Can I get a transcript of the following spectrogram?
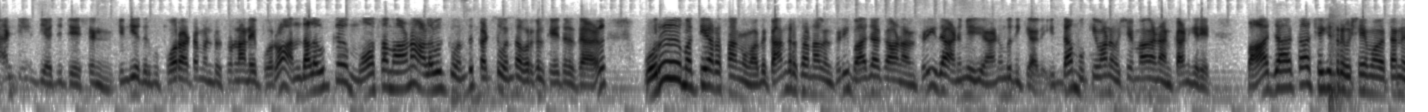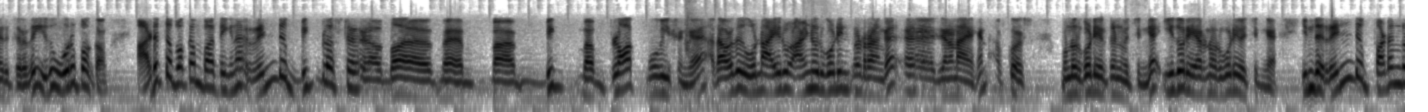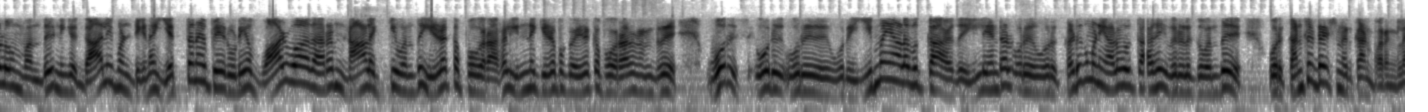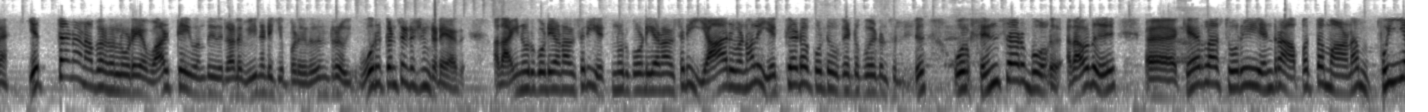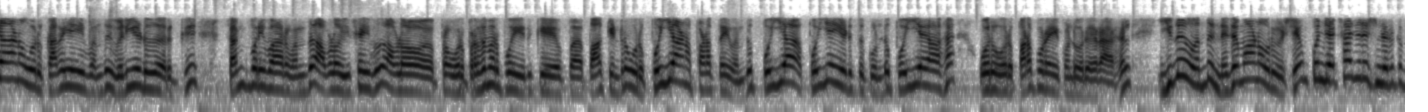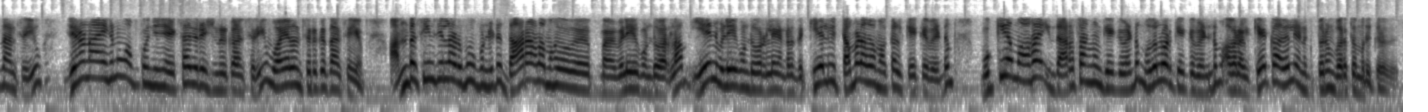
ஆன்டி இந்திய அஜிடேஷன் இந்திய எதிர்ப்பு போராட்டம் என்று சொன்னாலே போறோம். அந்த அளவுக்கு மோசமான அளவுக்கு வந்து கட்டு வந்து அவர்கள் செய்திருந்தார்கள். ஒரு மத்திய அரசாங்கம் அது காங்கிரஸ் ஆனாலும் சரி பாஜக ஆனாலும் சரி இதை அனுமதி அனுமதிக்காது. இதுதான் முக்கியமான விஷயமாக நான் காண்கிறேன். பாஜக செய்கின்ற விஷயமாகத்தான் இருக்கிறது. இது ஒரு பக்கம். அடுத்த பக்கம் பாத்தீங்கன்னா ரெண்டு பிக் பிளஸ்டர் பிக் பிளாக் மூவிஸுங்க அதாவது ஒன்னு ஐநூறு ஐநூறு கோடின்னு சொல்றாங்க ஜனநாயகன் அப்கோர்ஸ் முந்நூறு கோடி இருக்குன்னு வச்சுங்க இது ஒரு இரநூறு கோடி வச்சுங்க இந்த ரெண்டு படங்களும் வந்து நீங்க காலி பண்ணிட்டீங்கன்னா எத்தனை பேருடைய வாழ்வாதாரம் நாளைக்கு வந்து இழக்க போகிறார்கள் இன்னைக்கு இழக்க இழக்க போகிறார்கள் என்று ஒரு ஒரு ஒரு ஒரு இமய அளவுக்காக இல்லை என்றால் ஒரு ஒரு கடுகுமணி அளவுக்காக இவர்களுக்கு வந்து ஒரு கன்சிடரேஷன் இருக்கான்னு பாருங்களேன். எத்தனை நபர்களுடைய வாழ்க்கை வந்து இதனால வீணடிக்கப்படுகிறது என்று ஒரு கன்சிடரேஷன் கிடையாது. அது ஐநூறு கோடி ஆனாலும் சரி எட்நூறு கோடி ஆனாலும் சரி யார் வேணாலும் எக்கேடா கொட்டு கேட்டு போயிடும் சொல்லிட்டு ஒரு சென்சார் போர்டு அதாவது கேரளா ஸ்டோரி என்ற அபத்தமான பொய்யான ஒரு கதையை வந்து வெளியிடுவதற்கு சங் பரிவார் வந்து அவ்வளவு இசைவு அவ்வளவு பிர- ஒரு பிரதமர் போய் இருக்கு பார்க்கின்ற ஒரு பொய்யான படத்தை வந்து பொய்யா பொய்யை எடுத்துக்கொண்டு பொய்யாக ஒரு ஒரு பரப்புரையை கொண்டு வருகிறார்கள். இது வந்து நிஜமான ஒரு விஷயம். கொஞ்சம் எக்ஸாஜரேஷன் இருக்கத்தான் செய்யும். ஜனநாயகனும் கொஞ்சம் எக்ஸாஜரேஷன் இருக்கான் செய்யும் வயலன்ஸ் இருக்கத்தான் செய்யும். அந்த சீன்ஸ் எல்லாம் ரிமூவ் பண்ணிட்டு தாராளமாக வெளியே கொண்டு வரலாம். ஏன் வெளியே கொண்டு வரல என்ற கேள்வி தமிழக மக்கள் கேட்க வேண்டும். முக்கியமாக இந்த அரசாங்கம் கேட்க வேண்டும் முதல்வர் கேட்க வேண்டும். அவர்கள் கேட்காததில் எனக்கு பெரும் வருத்தம் இருக்கிறது.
